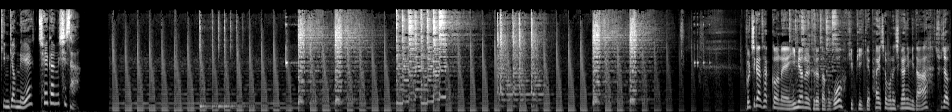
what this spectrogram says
김경래의 최강 시사. 굵직한 사건의 이면을 들여다보고 깊이 있게 파헤쳐보는 시간입니다. 추적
